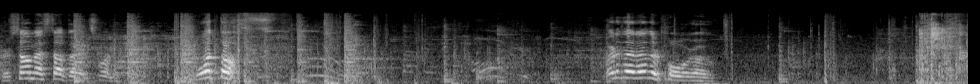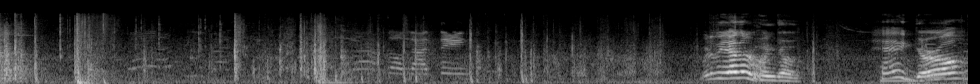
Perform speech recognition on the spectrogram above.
They're so messed up that it's funny. What the f- Where did that other pole go? Where did the other one go? Hey girl,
